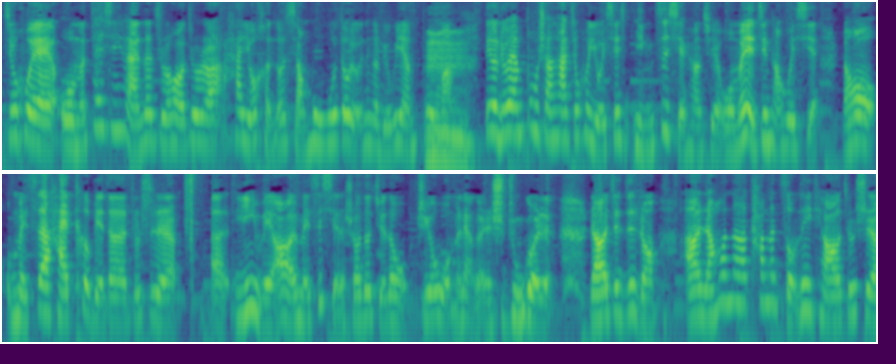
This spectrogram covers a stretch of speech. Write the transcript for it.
就会我们在新西兰的时候，就是还有很多小木屋都有那个留言簿嘛，嗯。那个留言簿上它就会有一些名字写上去，我们也经常会写，然后每次还特别的，就是呃引以为傲，每次写的时候都觉得只有我们两个人是中国人，然后就这种啊，然后呢，他们走那条就是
